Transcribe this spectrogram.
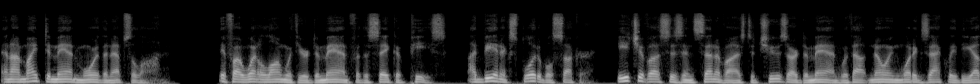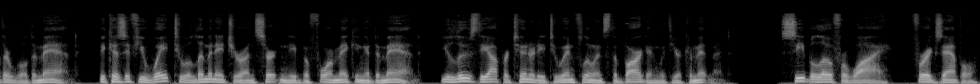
And I might demand more than epsilon. If I went along with your demand for the sake of peace, I'd be an exploitable sucker. Each of us is incentivized to choose our demand without knowing what exactly the other will demand, because if you wait to eliminate your uncertainty before making a demand, you lose the opportunity to influence the bargain with your commitment. See below for why, for example,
